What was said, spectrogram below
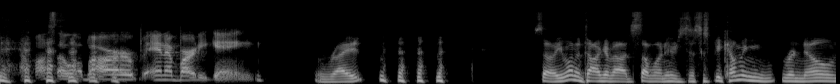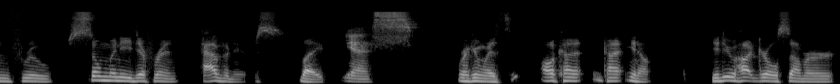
I'm also a barb and a Bardi gang. right? so you want to talk about someone who's just becoming renowned through so many different avenues, like Yes. working with all kind of, kind you know, you do Hot Girl Summer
